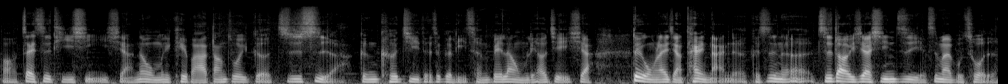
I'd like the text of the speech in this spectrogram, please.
啊，再次提醒一下。那我们也可以把它当做一个知识啊，跟科技的这个里程碑，让我们了解一下。对我们来讲太难了，可是呢，知道一下心智也是蛮不错的。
